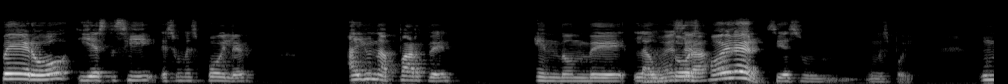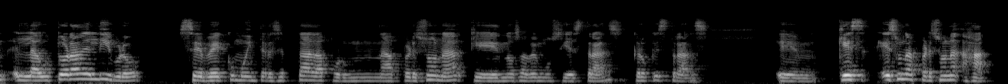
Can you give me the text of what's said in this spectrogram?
pero, y este sí es un spoiler, hay una parte en donde la No es autora... spoiler. sí es un, un spoiler. Un- la autora del libro se ve como interceptada por una persona que no sabemos si es trans, creo que es trans, em, que es, es una persona, ajá,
